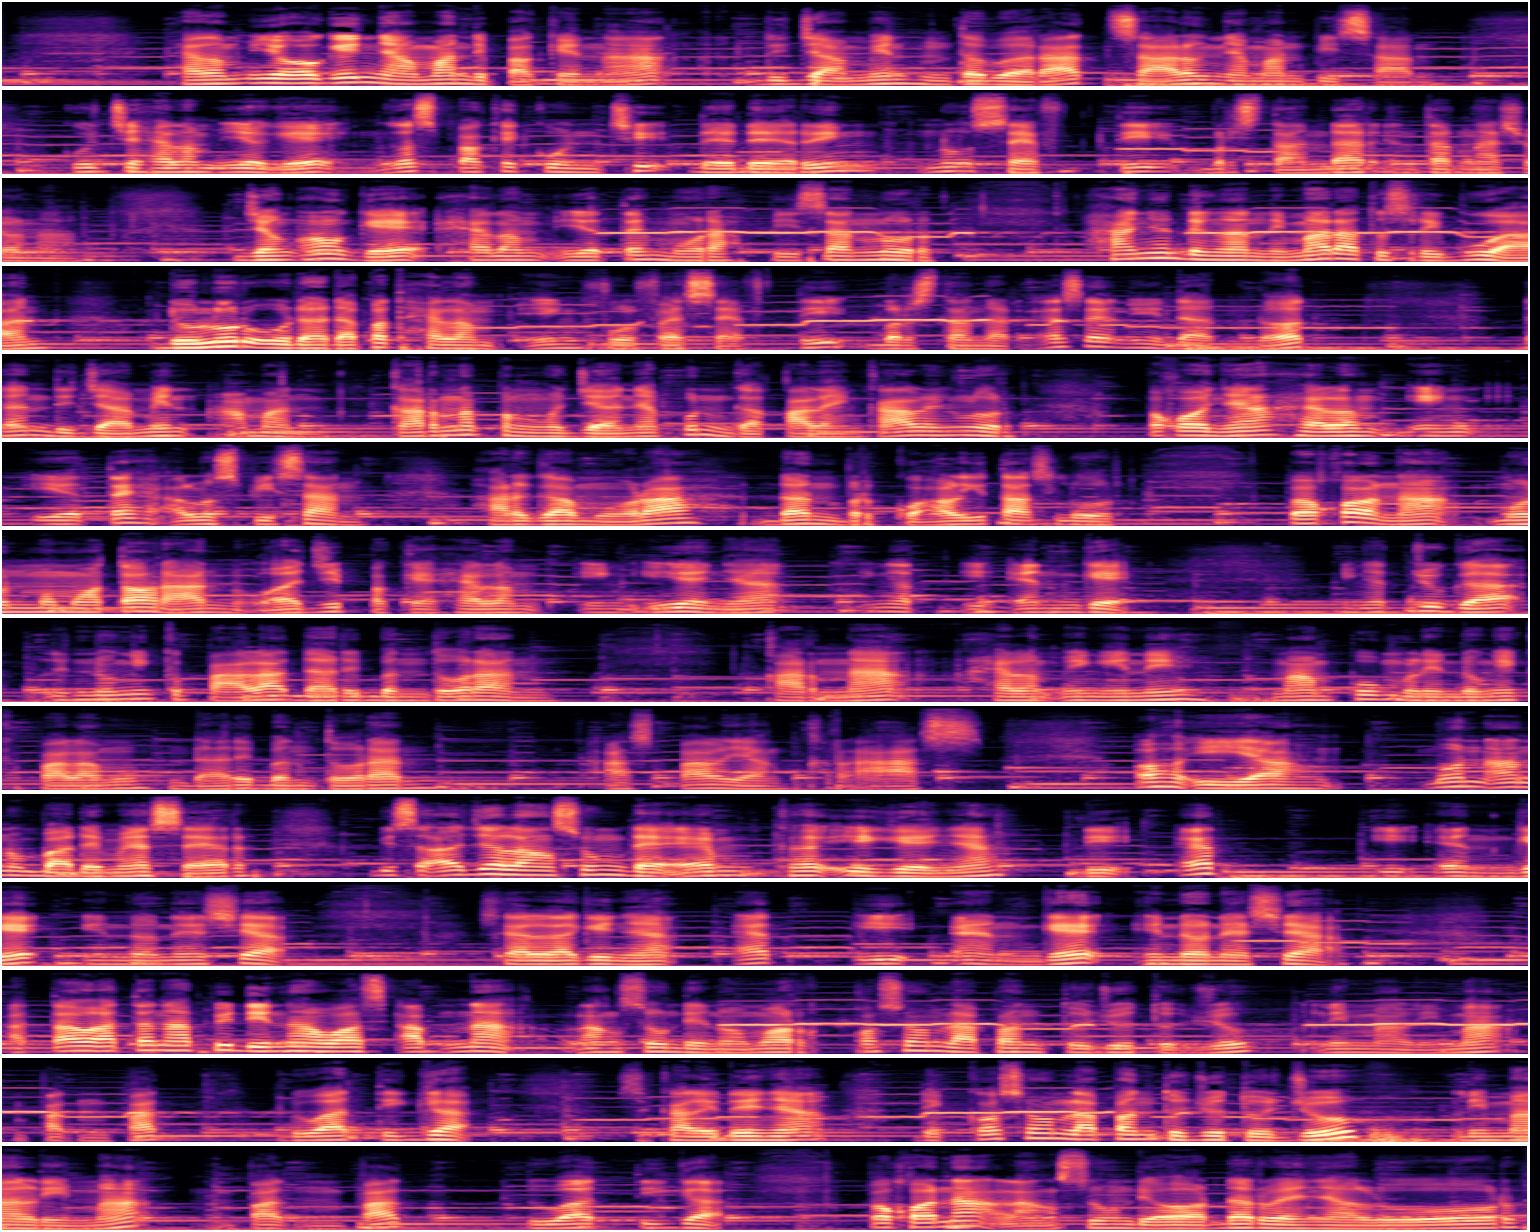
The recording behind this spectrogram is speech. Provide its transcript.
Helm ieu oge nyaman dipakena, dijamin henteu berat sareng nyaman pisan. Kunci helm ieu ge geus pake kunci dedering nu safety berstandar internasional. Jeung oge helm teh murah pisan lur. Hanya dengan 500 ribuan, dulur udah dapat helm ing full face safety berstandar SNI dan DOT dan dijamin aman karena pengujiannya pun gak kaleng-kaleng lur. Pokoknya helm ing ieu teh alus pisan, harga murah dan berkualitas lur. Pokoknya mun memotoran wajib pakai helm ing ieu nya, ingat ING. Ingat juga lindungi kepala dari benturan. Karena helm ing ini mampu melindungi kepalamu dari benturan aspal yang keras. Oh iya, mun anu bade meser bisa aja langsung DM ke IG-nya di @ing Indonesia. Sekali lagi nya @ing Indonesia. Atau atanapi dina WhatsApp na langsung di nomor 0877 5544 23. Sekali D-nya di 0877 5544 23. Pokoknya langsung di order we nyalur.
